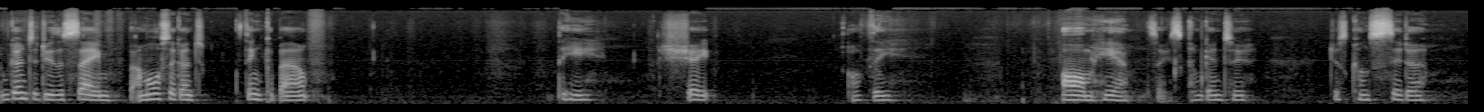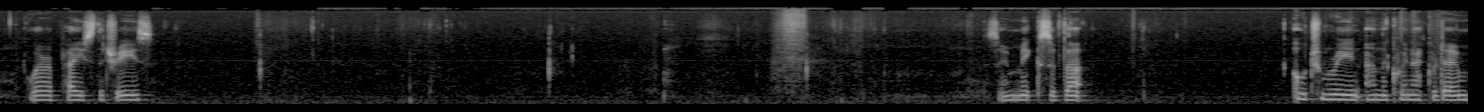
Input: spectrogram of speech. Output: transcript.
I'm going to do the same, but I'm also going to think about the shape of the arm here. So I'm going to just consider where I place the trees. So mix of that ultramarine and the quinacridone.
